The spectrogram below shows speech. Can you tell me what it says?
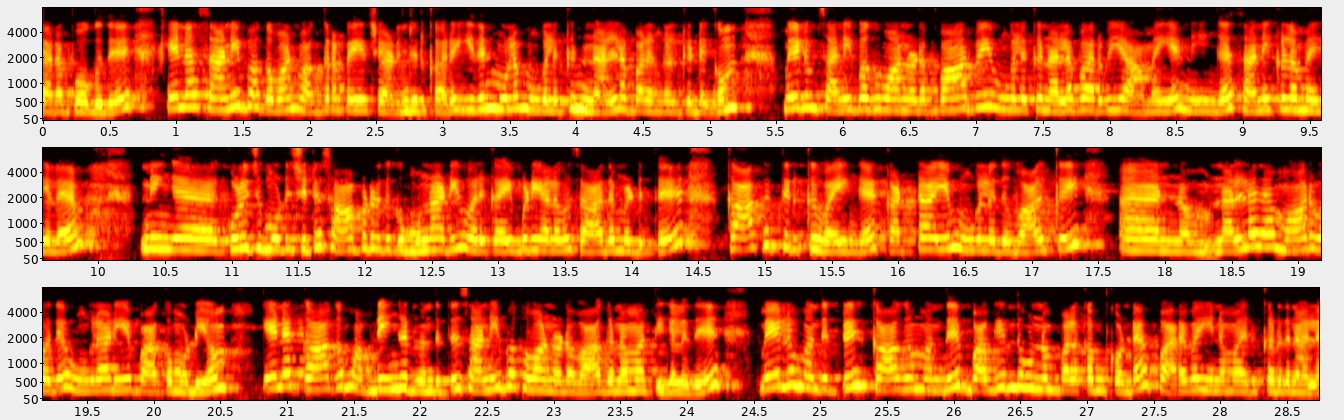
தரப்போகுது. ஏன்னா சனி பகவான் வக்ர பயிற்சி அடைஞ்சிருக்காரு. இதன் மூலம் உங்களுக்கு நல்ல பலன்கள் கிடைக்கும். மேலும் சனி பகவானோட பார்வை உங்களுக்கு நல்ல பார்வையை அமைய நீங்கள் சனிக்கிழமைகளை நீங்கள் குளிச்சு முடிச்சுட்டு சாப்பிட்றதுக்கு முன்னாடி ஒரு கைப்பிடி அளவு சாதம் எடுத்து காகத்திற்கு வைங்க. கட்டாயம் உங்களது வாழ்க்கை வாழ்க்கை நல்லதாக மாறுவதை உங்களாலேயே பார்க்க முடியும். ஏன்னா காகம் அப்படிங்கிறது வந்துட்டு சனி பகவானோட வாகனமாக திகழுது. மேலும் வந்துட்டு காகம் வந்து பகிர்ந்து உண்ணும் பழக்கம் கொண்ட பறவை இனமாக இருக்கிறதுனால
